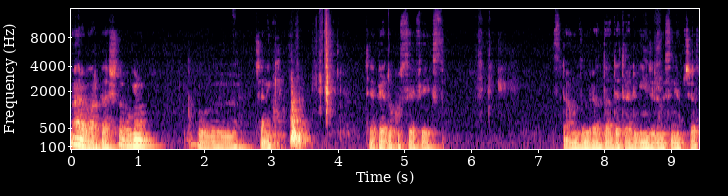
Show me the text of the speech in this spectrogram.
Merhaba arkadaşlar. Bugün bu Çenik TP9 SFX sistemimizin biraz daha detaylı bir incelemesini yapacağız.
